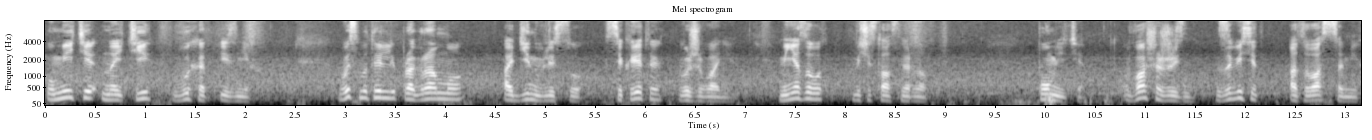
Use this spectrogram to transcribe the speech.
умейте найти выход из них. Вы смотрели программу «Один в лесу. Секреты выживания». Меня зовут Вячеслав Смирнов. Помните, ваша жизнь зависит от вас самих.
